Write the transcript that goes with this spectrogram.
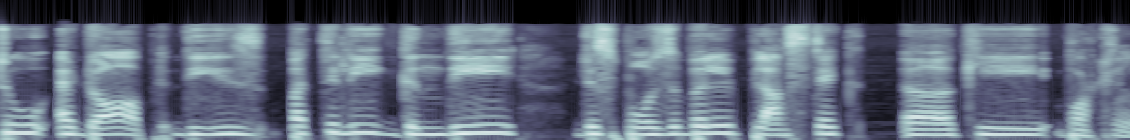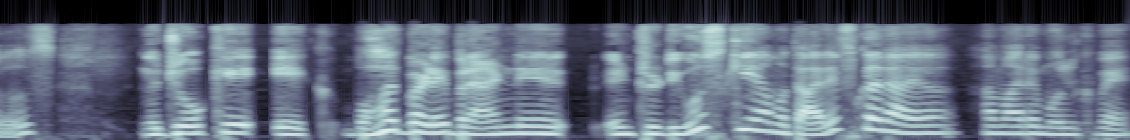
to adopt these पतली गंदी डिस्पोजेबल प्लास्टिक की बॉटल्स जो कि एक बहुत बड़े ब्रांड ने इंट्रोड्यूस किया, मुतारफ कराया हमारे मुल्क में,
